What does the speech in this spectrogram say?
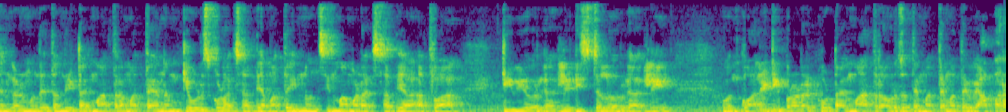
ಜನಗಳ ಮುಂದೆ ತಂದಿಟ್ಟಾಗ ಮಾತ್ರ ಮತ್ತೆ ನಂಬಿಕೆ ಉಳಿಸ್ಕೊಳ್ಳೋಕೆ ಸಾಧ್ಯ, ಮತ್ತೆ ಇನ್ನೊಂದು ಸಿನಿಮಾ ಮಾಡೋಕ್ಕೆ ಸಾಧ್ಯ, ಅಥವಾ ಟಿ ವಿಯವ್ರಿಗಾಗಲಿ ಡಿಜಿಟಲ್ ಅವ್ರಿಗಾಗಲಿ ಒಂದು ಕ್ವಾಲಿಟಿ ಪ್ರಾಡಕ್ಟ್ ಕೊಟ್ಟಾಗ ಮಾತ್ರ ಅವ್ರ ಜೊತೆ ಮತ್ತೆ ಮತ್ತೆ ವ್ಯಾಪಾರ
